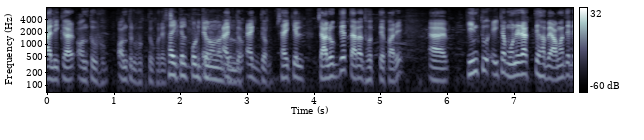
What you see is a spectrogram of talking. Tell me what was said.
তালিকার অন্তর্ভুক্ত অন্তর্ভুক্ত করেছে। সাইকেল পরিচালনা একদম একদম সাইকেল চালকদের তারা ধরতে পারে। কিন্তু এইটা মনে রাখতে হবে আমাদের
